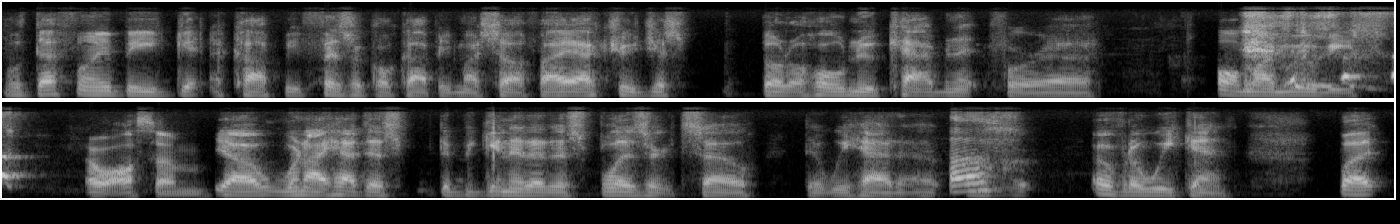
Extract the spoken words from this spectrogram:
We'll definitely be getting a copy, physical copy myself. I actually just built a whole new cabinet for uh, all my movies. oh, awesome! Yeah, when I had this the beginning of this blizzard, so that we had uh, oh. over the weekend. But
